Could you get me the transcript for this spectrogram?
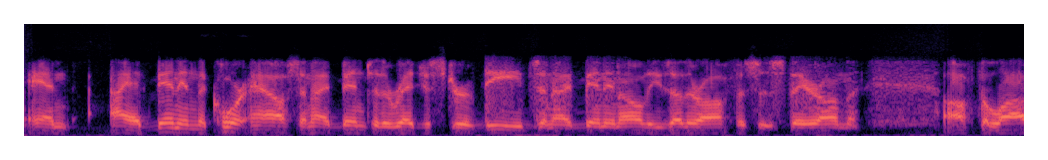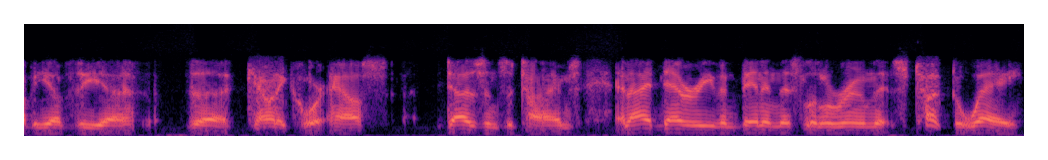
And I had been in the courthouse and I'd been to the Register of Deeds and I'd been in all these other offices there on the off the lobby of the uh, the county courthouse dozens of times, and I'd never even been in this little room that's tucked away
